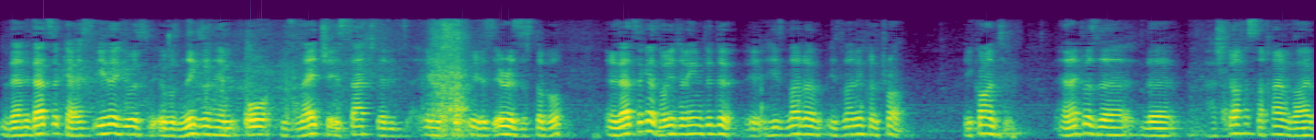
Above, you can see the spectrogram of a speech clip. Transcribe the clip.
Then if that's the case, either he was it was nigs on him or his nature is such that it's, it is irresistible. And if that's the case, what are you telling him to do? He's not a, he's not in control. He can't do. And that was the the hashkachas sachaim v'hayv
